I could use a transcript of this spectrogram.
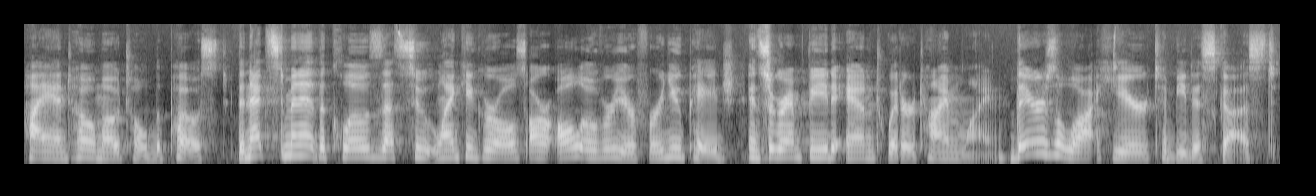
High End Homo, told the Post. The next minute, the clothes that suit lanky girls are all over your For You page, Instagram feed, and Twitter timeline. There's a lot here to be discussed.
